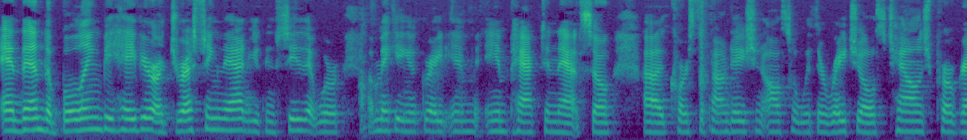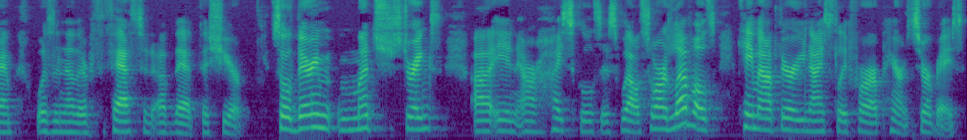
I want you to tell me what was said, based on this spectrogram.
And then the bullying behavior, addressing that, you can see that we're uh, making a great Im- impact in that. So, uh, of course, the foundation also with the Rachel's Challenge program was another facet of that this year. So very much strength uh, in our high schools as well. So our levels came out very nicely for our parent surveys.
